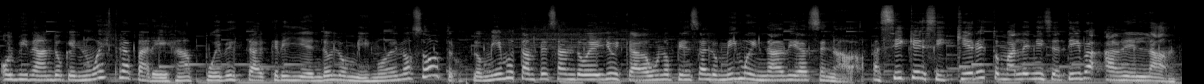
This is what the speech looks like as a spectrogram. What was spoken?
olvidando que nuestra pareja puede estar creyendo lo mismo de nosotros. Lo mismo están pensando ellos y cada uno piensa lo mismo y nadie hace nada. Que si quieres tomar la iniciativa, adelante.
